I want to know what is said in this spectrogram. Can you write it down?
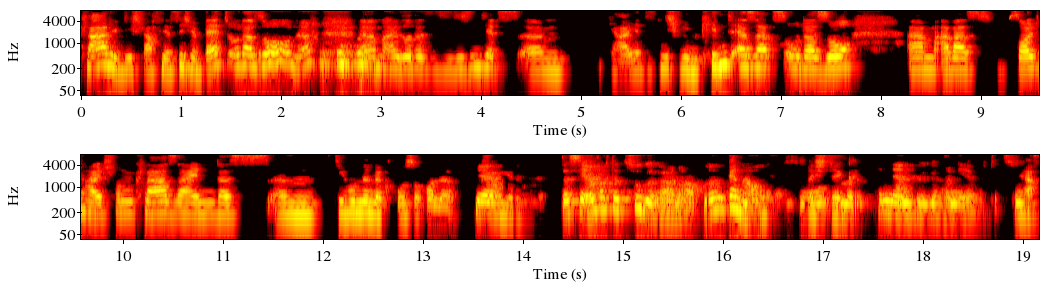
klar, die, die schlafen jetzt nicht im Bett oder so. Ne? ähm, also das, die sind jetzt ähm, ja, jetzt nicht wie ein Kindersatz oder so. Ähm, aber es sollte halt schon klar sein, dass ähm, die Hunde eine große Rolle ja. spielen. Dass sie einfach dazugehören auch, ne? Genau, so, richtig. Kennenlernen will, gehören die einfach dazu. Ja.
